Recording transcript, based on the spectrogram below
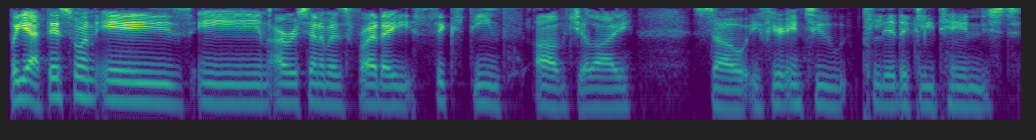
But yeah, this one is in Irish cinemas Friday, sixteenth of July. So if you're into politically tinged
